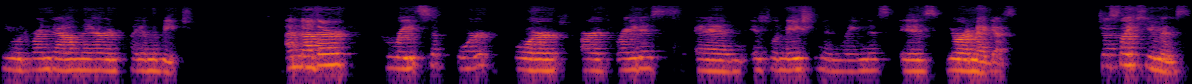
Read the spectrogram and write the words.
He would run down there and play on the beach. Another great support for arthritis and inflammation and lameness is your omegas. Just like humans,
